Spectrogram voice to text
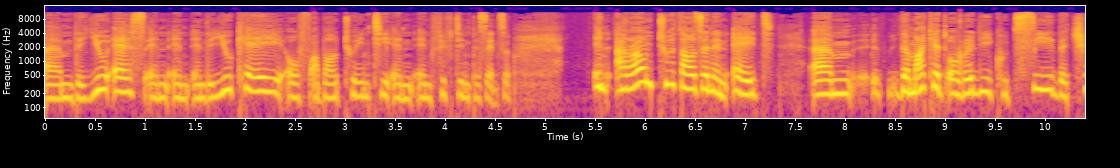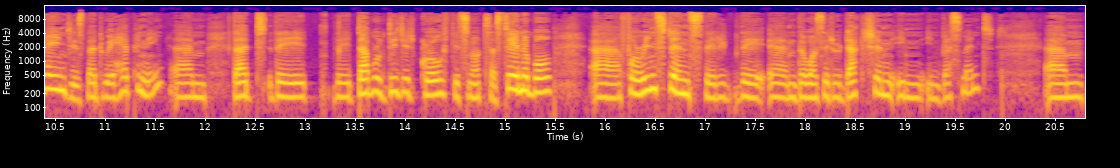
um, the US and, and, and the UK of about 20 and, and 15%. So in around 2008, um, the market already could see the changes that were happening, um, that the, the double-digit growth is not sustainable. Uh, for instance, the, the, um, there was a reduction in investment. Um,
